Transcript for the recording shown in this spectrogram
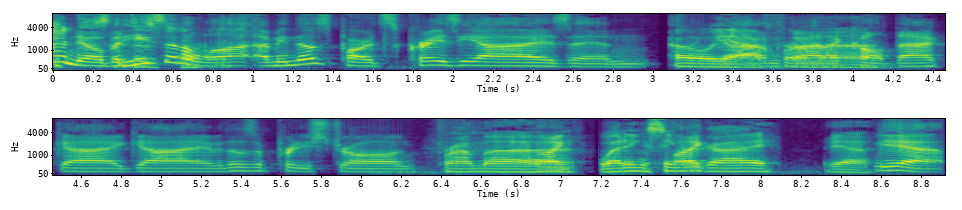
I know, but he's in a lot. I mean, those parts, Crazy Eyes, and Oh, God, yeah, I'm from, glad I uh, called that guy guy. I mean, those are pretty strong. from a Like- wedding singer like- guy. Yeah, Yeah,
